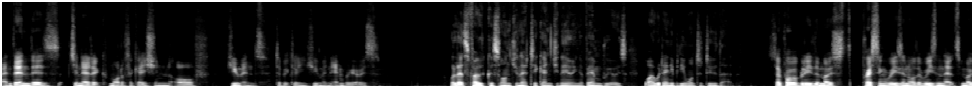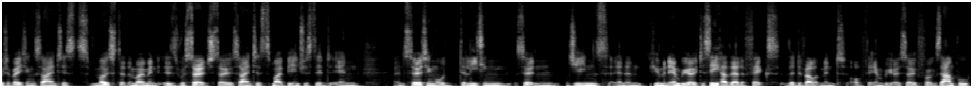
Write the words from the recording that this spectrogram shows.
And then there's genetic modification of humans, typically human embryos. Well, let's focus on genetic engineering of embryos. Why would anybody want to do that? So, probably the most pressing reason, or the reason that's motivating scientists most at the moment, is research. So, scientists might be interested in inserting or deleting certain genes in a human embryo to see how that affects the development of the embryo. So, for example,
